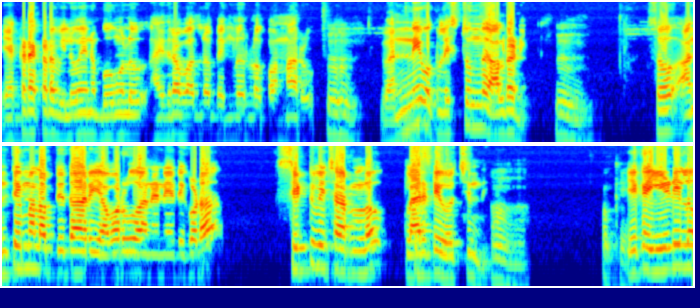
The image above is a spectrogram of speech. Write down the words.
ఎక్కడెక్కడ విలువైన భూములు హైదరాబాద్లో బెంగళూరులో కొన్నారు. ఇవన్నీ ఒక లిస్ట్ ఉంది ఆల్రెడీ. సో అంతిమ లబ్ధిదారి ఎవరు అని అనేది కూడా సిట్ విచారణలో క్లారిటీ వచ్చింది. ఇక ఈడీలో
